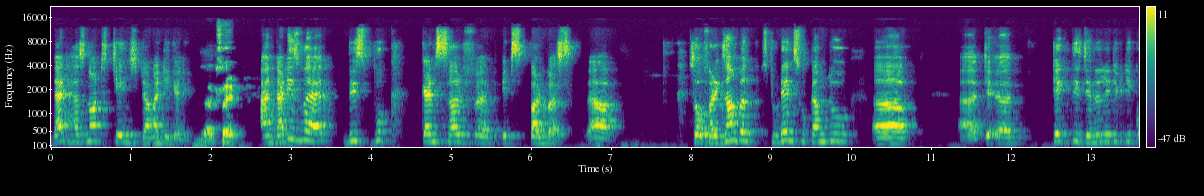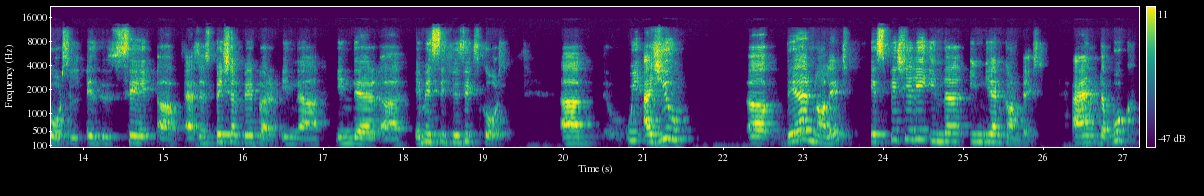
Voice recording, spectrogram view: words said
that has not changed dramatically. That's right. And that is where this book can serve uh, its purpose. Uh, so, for example, students who come to uh, uh, uh take this general relativity course, say as a special paper in in their MSc physics course, we assume their knowledge, especially in the Indian context, and the book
